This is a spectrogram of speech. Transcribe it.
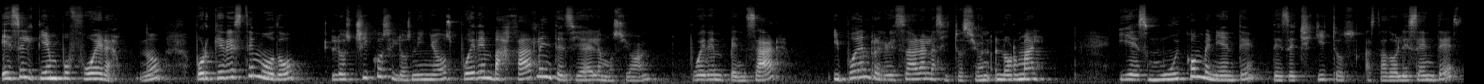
es el tiempo fuera, ¿no? Porque de este modo los chicos y los niños pueden bajar la intensidad de la emoción, pueden pensar y pueden regresar a la situación normal. y es muy conveniente, desde chiquitos hasta adolescentes,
